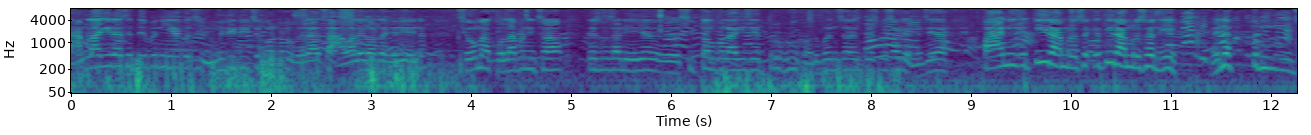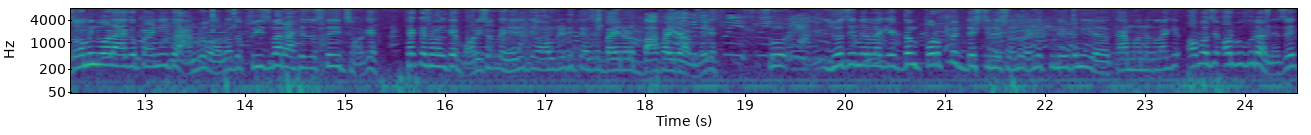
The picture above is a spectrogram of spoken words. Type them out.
घाम लागिरहेछ त्यही पनि यहाँको चाहिँ ह्युमिडिटी चाहिँ कन्ट्रोल भइरहेको छ हावाले गर्दाखेरि होइन। छेउमा खोला पनि छ त्यस पछाडि यो शीतलको लागि चाहिँ यत्रो रुखहरू पनि छ त्यस पछाडि होइन चाहिँ यहाँ पानी यति राम्रो छ यति राम्रो छ नि। होइन त्यो जमिनबाट आएको पानी त हाम्रो घरमा त फ्रिजमा राखे जस्तै छ क्या। ठ्याक्कैसँगले त्यहाँ भरिसक्दाखेरि त्यहाँ अलरेडी त्यहाँ चाहिँ बाहिरबाट बाफ आइरहेको हुन्छ क्या। सो यो चाहिँ मेरो लागि एकदम पर्फेक्ट डेस्टिनेसन हो होइन? कुनै पनि काम गर्नको लागि। अब चाहिँ अर्को कुरा होइन चाहिँ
